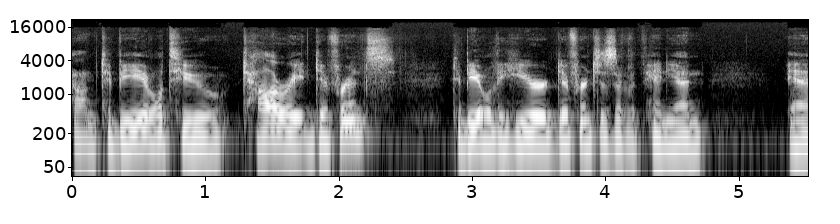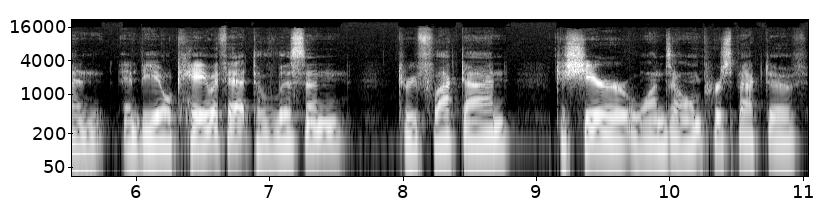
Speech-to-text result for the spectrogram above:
um, to be able to tolerate difference to be able to hear differences of opinion and and be okay with that to listen to reflect on to share one's own perspective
